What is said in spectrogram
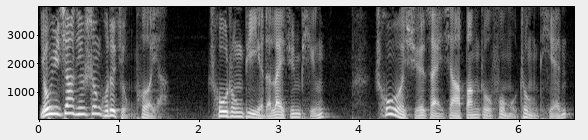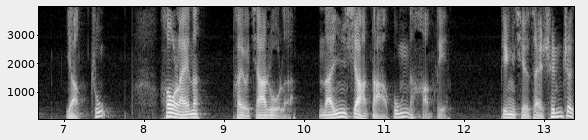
由于家庭生活的窘迫呀，初中毕业的赖君平辍学在家，帮助父母种田养猪。后来呢，他又加入了南下打工的行列，并且在深圳。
